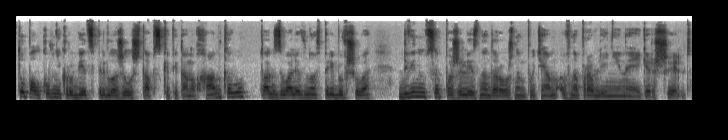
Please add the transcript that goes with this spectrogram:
то полковник Рубец предложил штабс-капитану Ханкову, так звали вновь прибывшего, двинуться по железнодорожным путям в направлении на Эгершельд.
